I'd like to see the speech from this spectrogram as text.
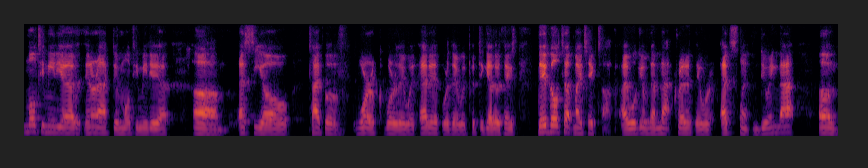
multimedia, interactive multimedia, um, SEO type of work where they would edit, where they would put together things. They built up my TikTok. I will give them that credit. They were excellent in doing that. Um,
